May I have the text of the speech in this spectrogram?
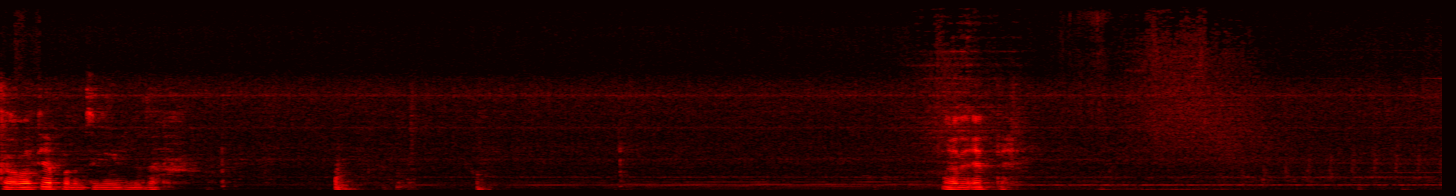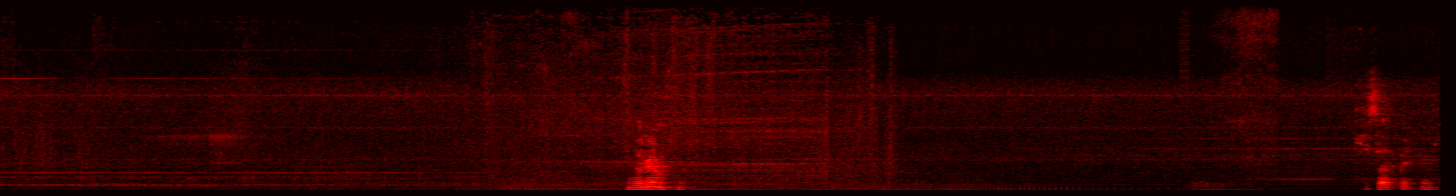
Kahvaltı yapmadım sizin yüzünüzden. Hadi et de. Görüyor musunuz? İki saat bekliyoruz.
